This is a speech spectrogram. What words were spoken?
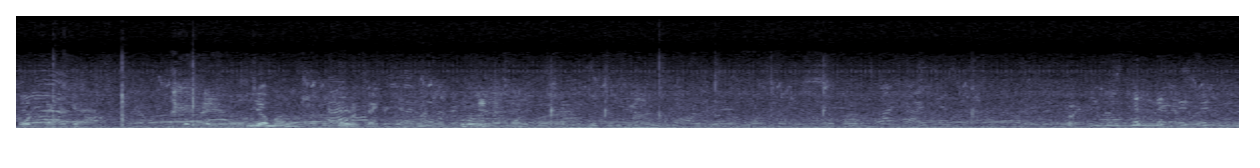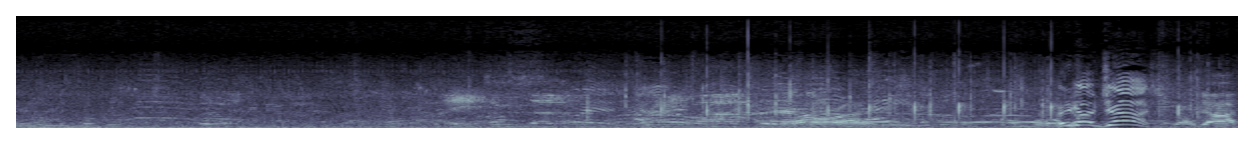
quarter tank of gas. You got money? Quarter tank of gas. Eight two seven three five four. All right. There you go, Josh. Go, Josh.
